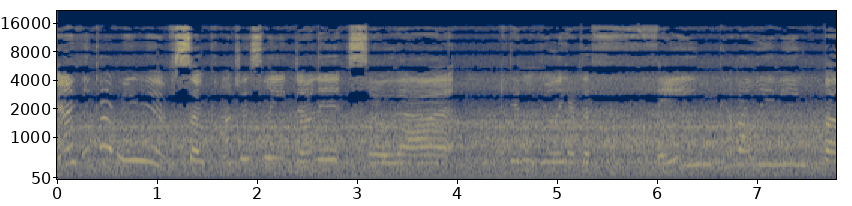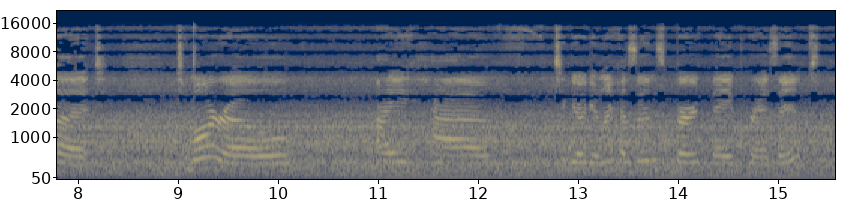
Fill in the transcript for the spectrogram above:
and I think I maybe have subconsciously done it so that I didn't really have to think about leaving, but tomorrow I have to go get my husband's birthday present.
